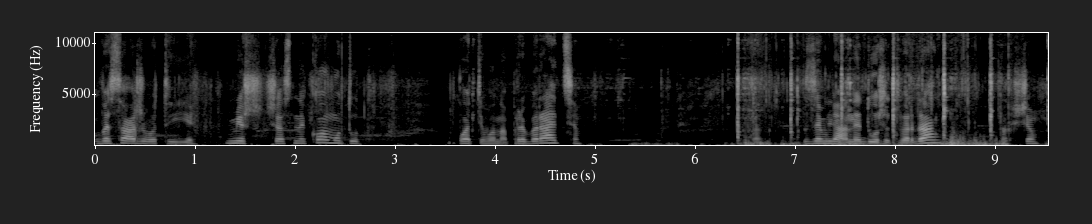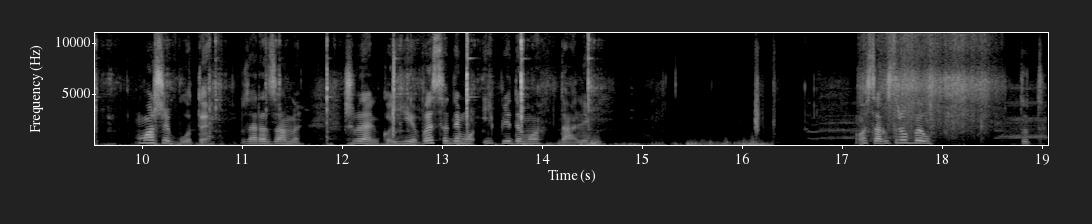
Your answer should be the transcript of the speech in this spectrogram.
Висаджувати її між часником отут. Потім вона прибереться. Так. Земля не дуже тверда, так що може бути. Зараз з вами швиденько її висадимо і підемо далі. Ось так зробив тут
